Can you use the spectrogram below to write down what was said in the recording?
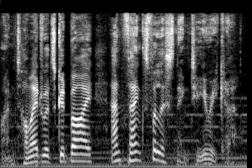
I'm Tom Edwards, goodbye, and thanks for listening to Eureka.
